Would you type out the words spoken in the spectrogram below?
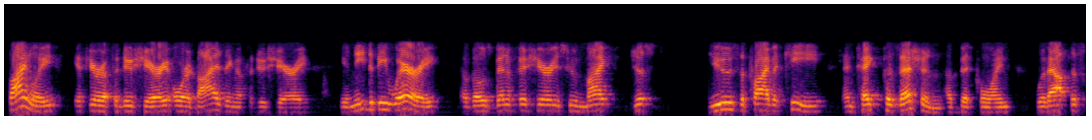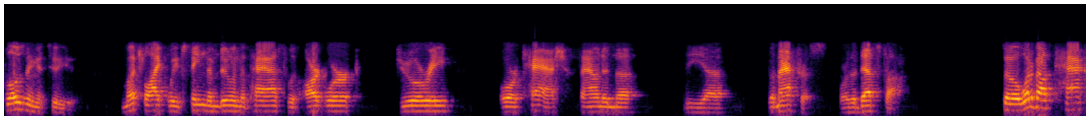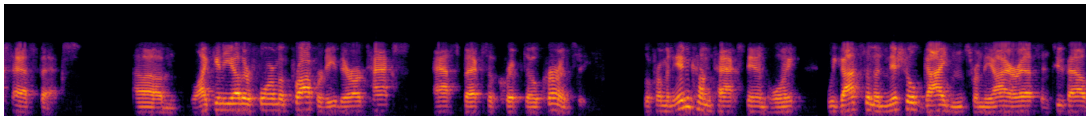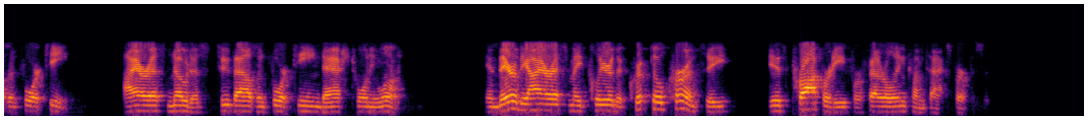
Finally, if you're a fiduciary or advising a fiduciary, you need to be wary of those beneficiaries who might just use the private key and take possession of Bitcoin without disclosing it to you, much like we've seen them do in the past with artwork, jewelry, or cash found in the the uh, the mattress or the desktop. So, what about tax aspects? Um, like any other form of property, there are tax aspects of cryptocurrency. So, from an income tax standpoint, we got some initial guidance from the IRS in 2014. IRS Notice 2014 21. And there, the IRS made clear that cryptocurrency is property for federal income tax purposes.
